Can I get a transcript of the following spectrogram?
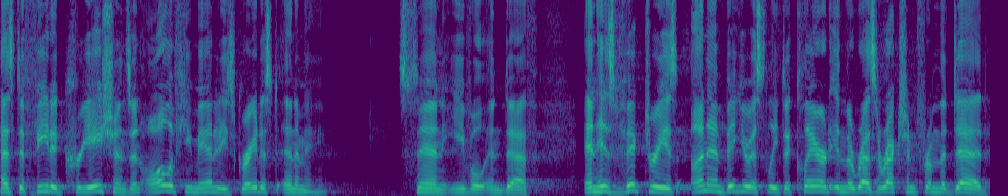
has defeated creation's and all of humanity's greatest enemy sin, evil, and death. And his victory is unambiguously declared in the resurrection from the dead.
